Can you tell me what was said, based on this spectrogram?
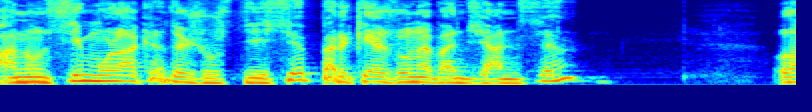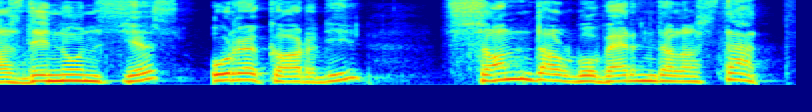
en un simulacre de justícia perquè és una venjança, les denúncies, ho recordi, són del govern de l'Estat,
